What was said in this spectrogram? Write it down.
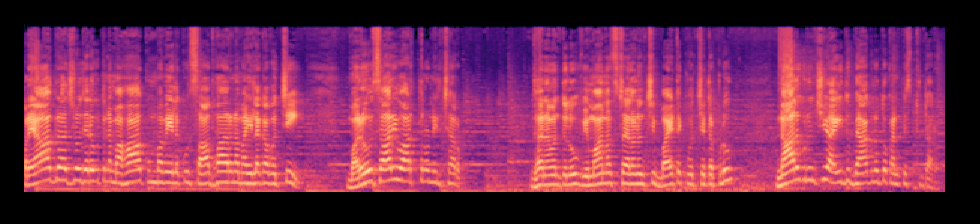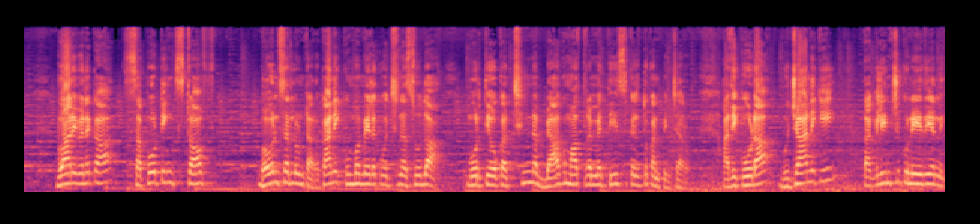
ప్రయాగ్రాజ్లో జరుగుతున్న మహాకుంభమేళకు సాధారణ మహిళగా వచ్చి మరోసారి వార్తలు నిలిచారు. ధనవంతులు విమానాశ్రయాల నుంచి బయటకు వచ్చేటప్పుడు నాలుగు నుంచి ఐదు బ్యాగులతో కనిపిస్తుంటారు. వారి వెనక సపోర్టింగ్ స్టాఫ్ బౌన్సర్లు ఉంటారు. కానీ కుంభమేళకు వచ్చిన సుధా మూర్తి ఒక చిన్న బ్యాగ్ మాత్రమే తీసుకెళ్తూ కనిపించారు. అది కూడా భుజానికి తగిలించుకునేది అని.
